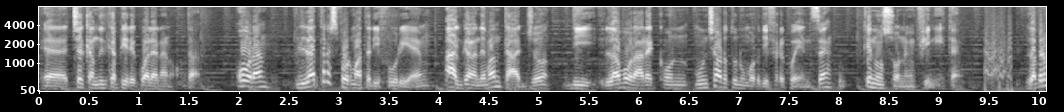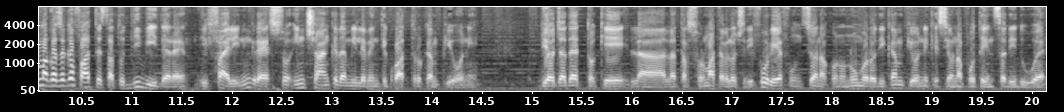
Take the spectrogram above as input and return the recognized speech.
eh, cercando di capire qual è la nota. Ora, la trasformata di Fourier ha il grande vantaggio di lavorare con un certo numero di frequenze che non sono infinite. La prima cosa che ho fatto è stato dividere il file in ingresso in chunk da 1024 campioni. Vi ho già detto che la, la, trasformata veloce di Fourier funziona con un numero di campioni che sia una potenza di 2.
